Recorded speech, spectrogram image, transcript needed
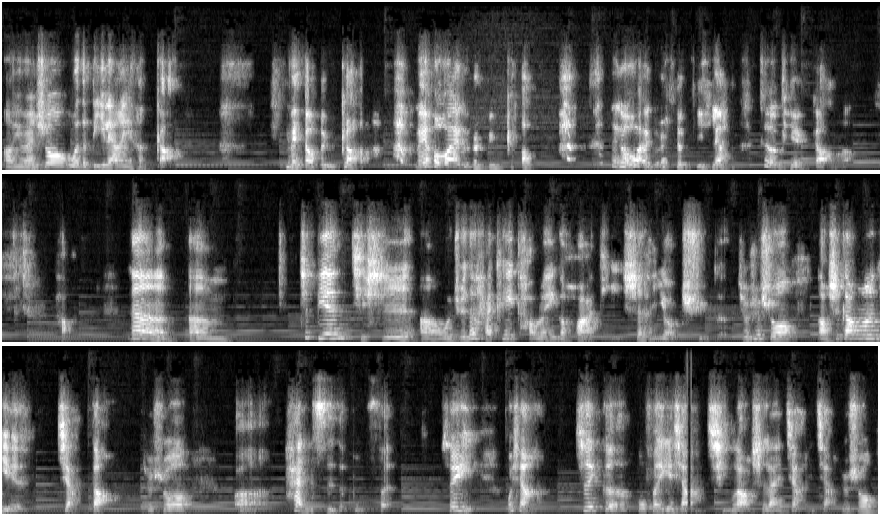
哦，有人说我的鼻梁也很高，没有很高，没有外国人高。那个外国人的鼻梁特别高哈，好，那嗯，这边其实呃，我觉得还可以讨论一个话题是很有趣的，就是说老师刚刚也讲到，就说呃汉字的部分，所以我想这个部分也想请老师来讲一讲，就说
